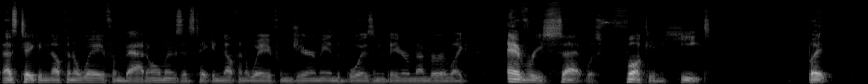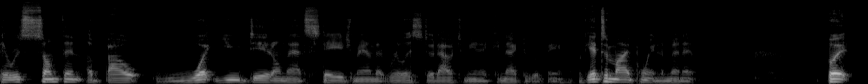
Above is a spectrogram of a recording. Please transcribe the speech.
That's taken nothing away from Bad Omens. That's taken nothing away from Jeremy and the boys in A Day to Remember. Like every set was fucking heat. But there was something about what you did on that stage, man, that really stood out to me and it connected with me. I'll get to my point in a minute. But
